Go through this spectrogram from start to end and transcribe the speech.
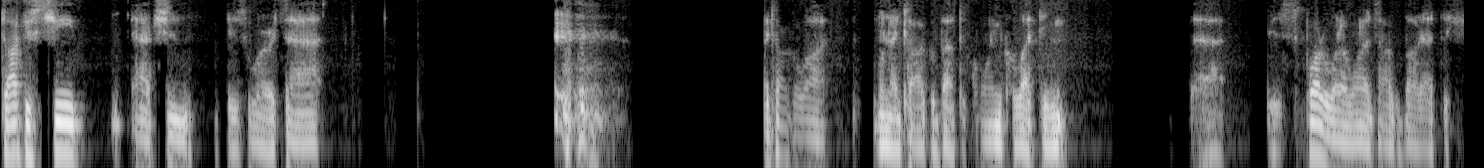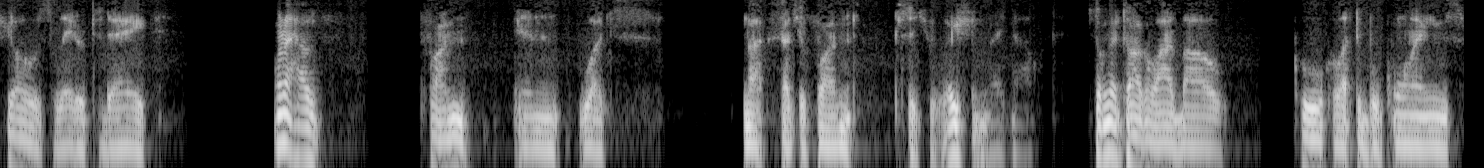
Talk is cheap, action is where it's at. I talk a lot when I talk about the coin collecting. That is part of what I want to talk about at the shows later today. I want to have fun in what's not such a fun situation right now. So I'm going to talk a lot about cool collectible coins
